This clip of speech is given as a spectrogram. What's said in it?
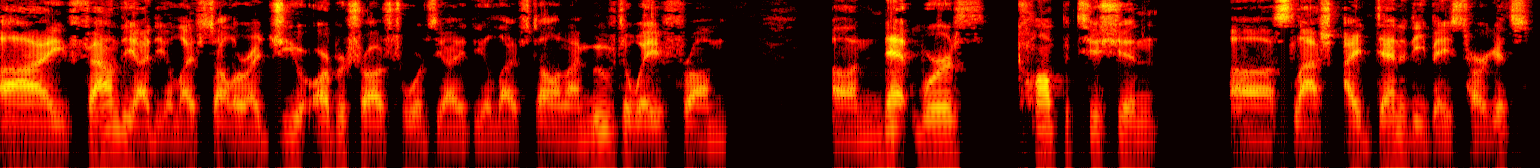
I found the ideal lifestyle or I geo arbitrage towards the ideal lifestyle and I moved away from uh, net worth competition uh, slash identity based targets?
